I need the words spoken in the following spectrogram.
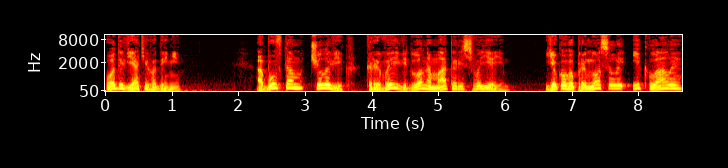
о дев'ятій годині. А був там чоловік, кривий від лона матері своєї, якого приносили і клали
